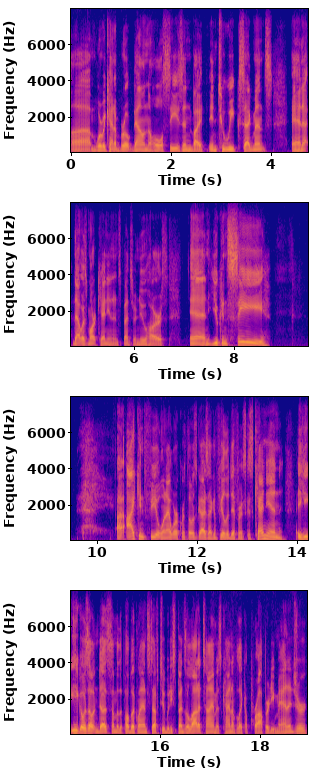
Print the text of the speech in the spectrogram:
um, where we kind of broke down the whole season by in two week segments, and that, that was Mark Kenyon and Spencer Neuharth, and you can see. I, I can feel when I work with those guys, I can feel the difference because Kenyon, he, he goes out and does some of the public land stuff too, but he spends a lot of time as kind of like a property manager,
